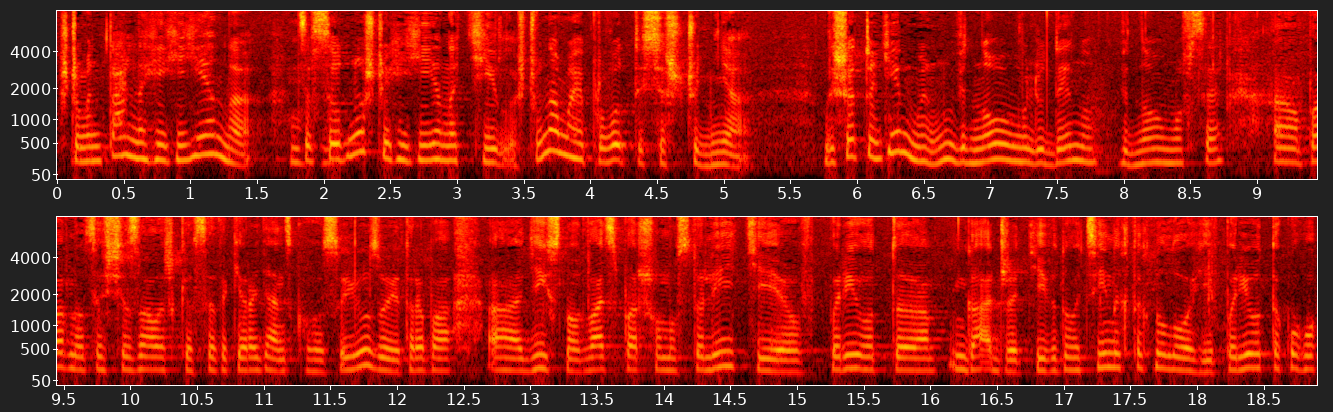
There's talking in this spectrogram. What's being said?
що ментальна гігієна це все одно, що гігієна тіла, що вона має проводитися щодня. Лише тоді ми ну, відновимо людину, відновимо все. Е, Певно, це ще залишки все-таки Радянського Союзу, і треба е, дійсно в 21 столітті, в період е, гаджетів, інноваційних технологій, в період такого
